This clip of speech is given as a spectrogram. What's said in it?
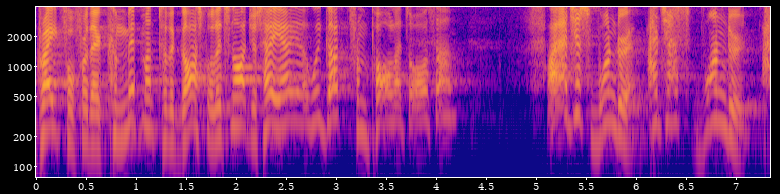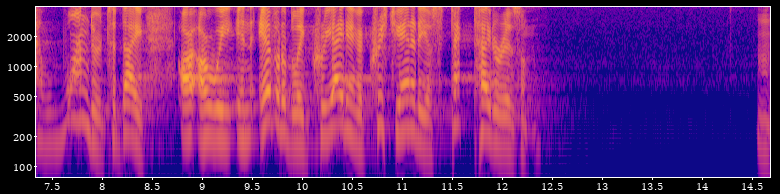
grateful for their commitment to the gospel. It's not just, hey, we got from Paul, that's awesome. I just wonder, I just wonder, I wonder today, are, are we inevitably creating a Christianity of spectatorism? Hmm.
